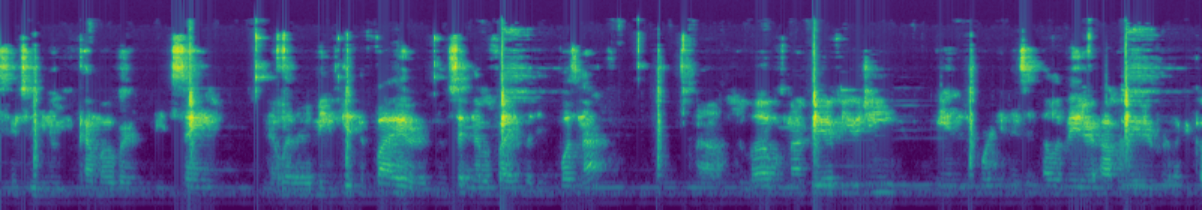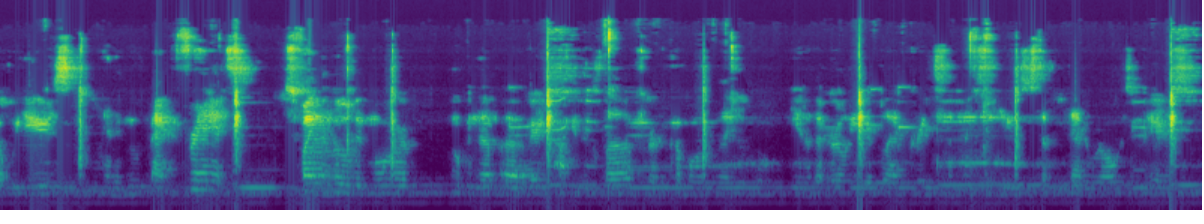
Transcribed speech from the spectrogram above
essentially, you know, you come over and be the same, you know, whether it means getting a fight or you know, setting up a fight, but it was not. Um, the love was not there for Eugene. He ended up working as an elevator operator for like a couple years and then moved back to France, was fighting a little bit more, opened up a very popular club for a couple of like, you know, the earlier black greats and like and stuff like that who were always in Paris.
